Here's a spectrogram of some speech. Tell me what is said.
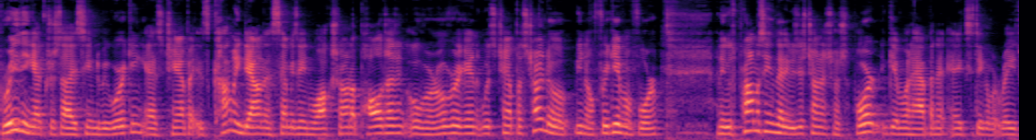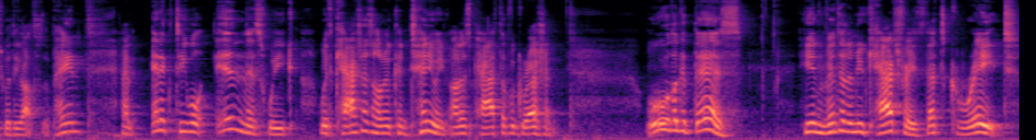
Breathing exercise seemed to be working as Ciampa is calming down as Sami Zayn walks around apologizing over and over again, which Ciampa's trying to, you know, forgive him for. And he was promising that he was just trying to show support, given what happened at NXT TakeOver Rage with the Authors of Pain. And NXT will end this week with Kassius Ohno continuing on his path of aggression. Ooh, look at this. He invented a new catchphrase. That's great.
